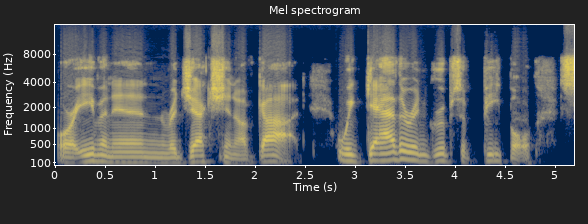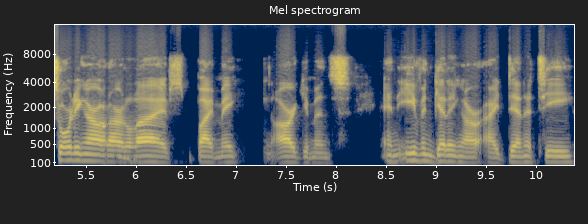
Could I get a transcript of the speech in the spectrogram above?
or even in rejection of God. We gather in groups of people, sorting out our mm. lives by making arguments and even getting our identity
